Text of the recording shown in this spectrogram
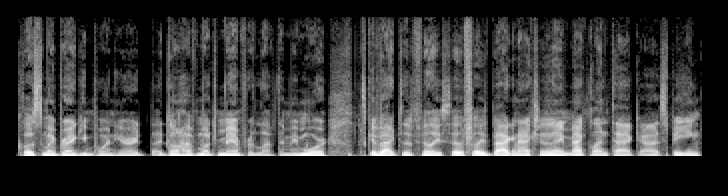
close to my breaking point here. I, I don't have much Manfred left in me. Let's get back to the Phillies. So the Phillies back in action tonight. Matt Klentak uh, speaking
